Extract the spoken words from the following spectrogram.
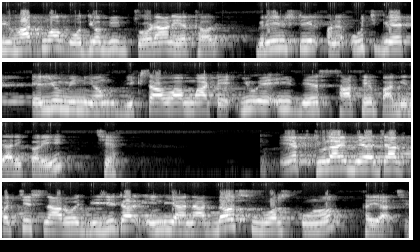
વ્યૂહાત્મક ઔદ્યોગિક જોડાણ હેઠળ ગ્રીન સ્ટીલ અને ઉચ્ચ ગ્રેડ એલ્યુમિનિયમ વિકસાવવા માટે યુએઈ દેશ સાથે ભાગીદારી કરી છે. એક જુલાઈ બે હજાર પચીસના રોજ ડિજિટલ ઇન્ડિયાના દસ વર્ષ પૂર્ણ થયા છે.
